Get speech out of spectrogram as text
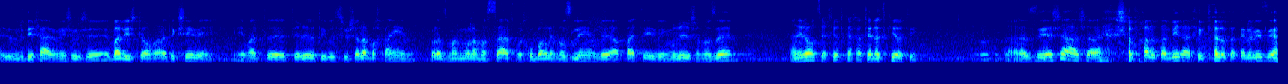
איזו בדיחה על מישהו שבא לאשתו, אמר לה, תקשיבי, אם את אה, תראי אותי באיזשהו שלב בחיים, כל הזמן מול המסך, מחובר לנוזלים ואפאתי ועם ריר שנוזל, אני לא רוצה לחיות ככה, תנתקי אותי. אז היא ישר שפכה לו את הבירה, חיבתה לו את הטלוויזיה.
